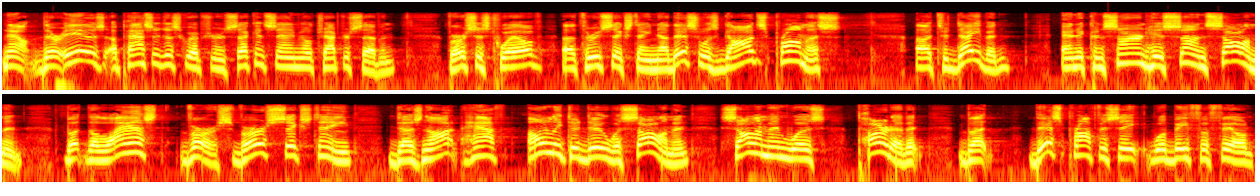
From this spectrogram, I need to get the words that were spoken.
Now, there is a passage of scripture in 2 Samuel chapter 7, verses 12 uh, through 16. Now, this was God's promise uh, to David, and it concerned his son Solomon. But the last verse, verse 16, does not have only to do with Solomon. Solomon was part of it, but this prophecy will be fulfilled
